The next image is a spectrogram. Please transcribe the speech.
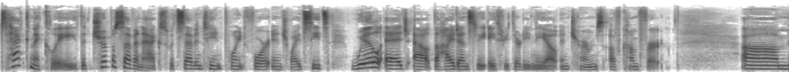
technically, the 777X with 17.4 inch wide seats will edge out the high density A330neo in terms of comfort. Um,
